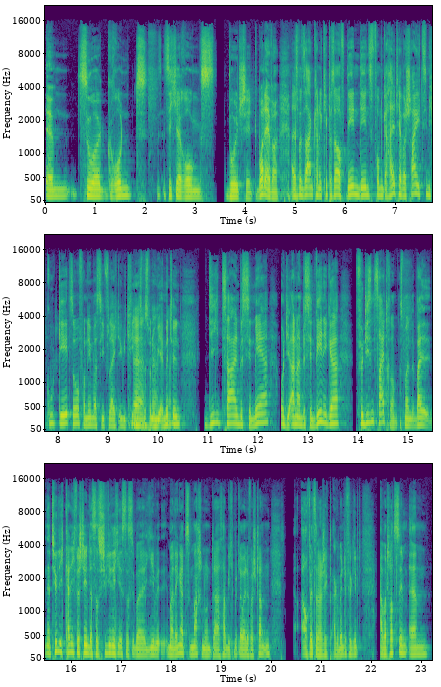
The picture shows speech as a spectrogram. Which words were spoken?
ähm, zur Grundsicherungs- Bullshit, whatever. Also man sagen kann, okay, pass auf, denen, denen es vom Gehalt her wahrscheinlich ziemlich gut geht, so von dem, was sie vielleicht irgendwie kriegen, ja, das muss man ja, irgendwie ermitteln. Ja die zahlen ein bisschen mehr und die anderen ein bisschen weniger für diesen Zeitraum. Dass man, weil natürlich kann ich verstehen, dass das schwierig ist, das über je, immer länger zu machen und das habe ich mittlerweile verstanden, auch wenn es da natürlich Argumente für gibt. Aber trotzdem ähm,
